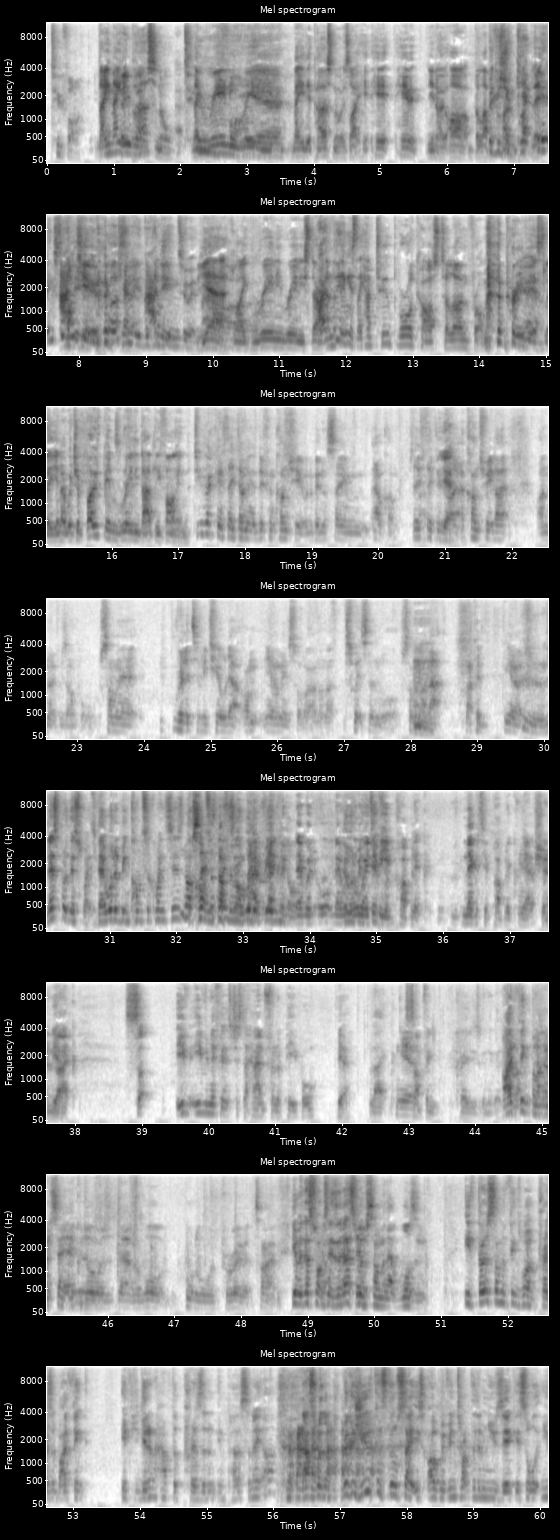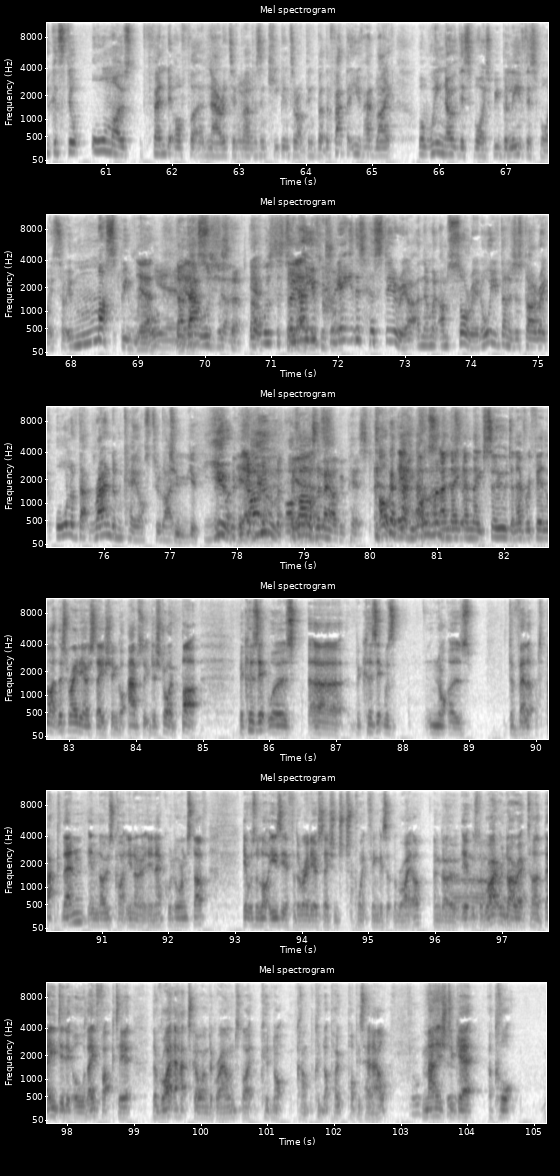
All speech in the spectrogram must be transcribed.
too far. They made They it personal. too They really, far. really Yeah. made it personal. It's like here, here, here you know, our beloved Because home kept public. getting stuff Fuck adding, you. kept adding to it, man. Yeah, Oh. like really, really stirring. I And the thing is, they had two broadcasts to learn from previously, you know, which have both been really badly fined. Do you reckon if they'd done it in a different country, it would have been the same outcome? So if they did Yeah. like a country like I don't know, for example, somewhere relatively chilled out, um, you know, what I mean, sort of like, I don't know, like Switzerland or something Mm. like that, like a you know, Let's put it this way: there would have been consequences. Not the saying there's nothing consequences wrong would have been. Ecuador. There would al- there There would would've always be public negative public reaction. Yeah. Like so, even even if it's just a handful of people, Yeah, like Yeah. something crazy is going to go. I think. but like you has say, Ecuador yeah. was uh, a war border war with Peru at the time. Yeah, but that's what I'm saying. So that's if there what was someone that wasn't. if those some of the things weren't present, but I think if you didn't have the president impersonator, that's where the because you could still say it's oh we've interrupted the music. It's all you could still almost fend it off for a narrative Mm. purpose and keep interrupting. But the fact that you've had like. Well, we know this voice. We believe this voice, so it must be real. Yeah. Yeah. That, Yes. that was the step. That Yeah. was the So step. now you've get too far. created this hysteria, and then went, "I'm sorry," and all you've done is just direct all of that random chaos to like To you. You, Yeah. you If I was the the mayor, I'd be pissed. Oh, yeah, he was, and they and they sued and everything. Like this radio station got absolutely destroyed, but because it was uh, because it was not as developed back then in those kind, you know, in Ecuador and stuff. It was a lot easier for the radio station to just point fingers at the writer and go, "It was the ah. writer and director. They did it all. They fucked it." The writer had to go underground, like could not come, could not poke, pop his head out. Oh, Managed to get a court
